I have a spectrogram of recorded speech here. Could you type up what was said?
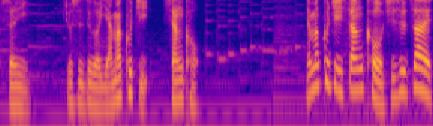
身影，就是这个 Yamaguchi 山口。Yamaguchi 山口，其实在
